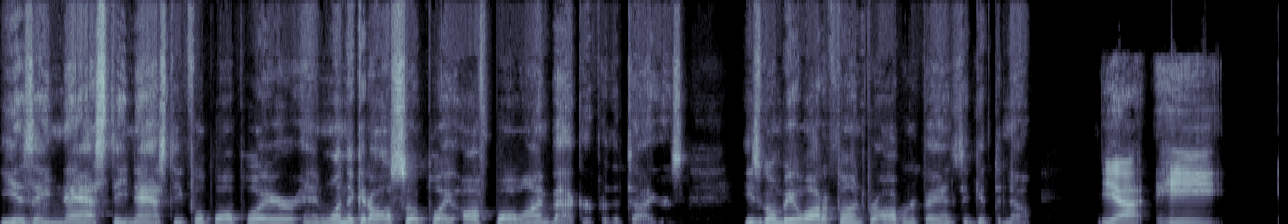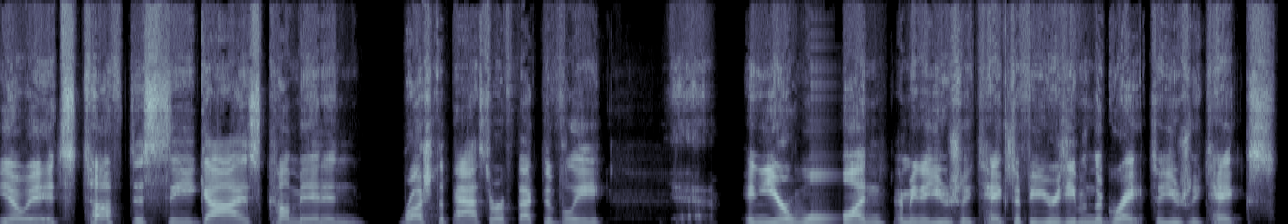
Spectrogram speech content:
He is a nasty, nasty football player and one that could also play off ball linebacker for the Tigers. He's going to be a lot of fun for Auburn fans to get to know. Yeah. He, you know, it's tough to see guys come in and rush the passer effectively. Yeah. In year one, I mean, it usually takes a few years, even the greats. It usually takes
